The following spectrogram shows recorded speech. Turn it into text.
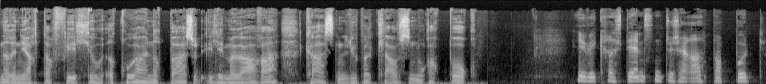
нериниартарфииллу эққугаанерпаасут илимагаара Карстен Любert Clausen оқарпооқ Evi Christiansen tusaqarparput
